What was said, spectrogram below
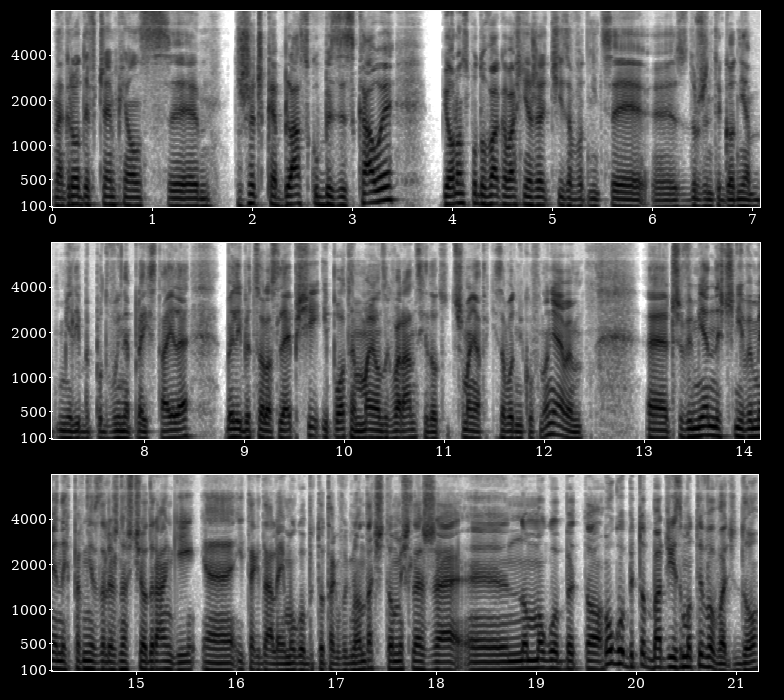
nagrody w Champions y, troszeczkę blasku by zyskały, biorąc pod uwagę właśnie, że ci zawodnicy y, z drużyn tygodnia mieliby podwójne playstyle, byliby coraz lepsi i potem mając gwarancję do trzymania takich zawodników, no nie wiem, e, czy wymiennych, czy niewymiennych, pewnie w zależności od rangi e, i tak dalej, mogłoby to tak wyglądać, to myślę, że e, no mogłoby to, mogłoby to bardziej zmotywować do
